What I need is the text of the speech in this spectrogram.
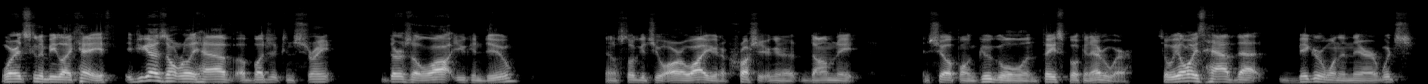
where it's going to be like, hey, if, if you guys don't really have a budget constraint, there's a lot you can do. It'll still get you ROI. You're going to crush it. You're going to dominate and show up on Google and Facebook and everywhere. So we always have that bigger one in there, which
